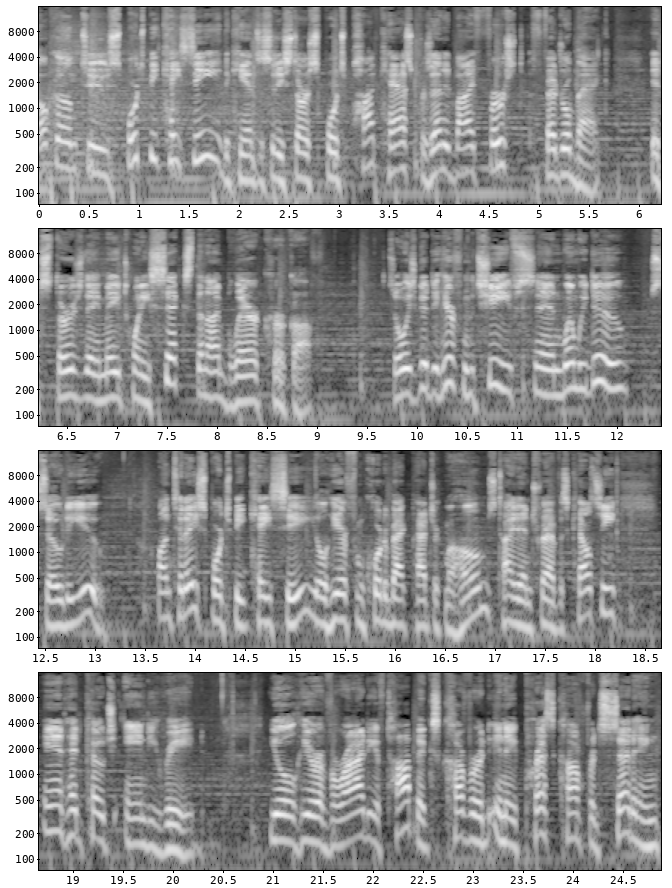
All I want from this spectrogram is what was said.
Welcome to SportsBeat KC, the Kansas City Star Sports podcast presented by First Federal Bank. It's Thursday, May 26th, and I'm Blair Kerkhoff. It's always good to hear from the Chiefs, and when we do, so do you. On today's SportsBeat KC, you'll hear from quarterback Patrick Mahomes, tight end Travis Kelce, and head coach Andy Reid. You'll hear a variety of topics covered in a press conference setting.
